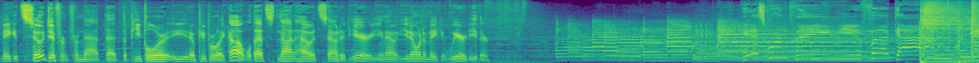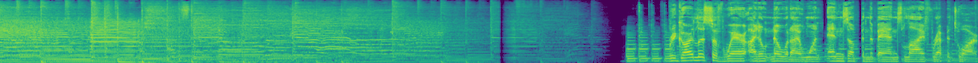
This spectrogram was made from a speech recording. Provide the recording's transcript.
make it so different from that that the people are you know people are like oh well that's not how it sounded here you know you don't want to make it weird either Regardless of where I Don't Know What I Want ends up in the band's live repertoire,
